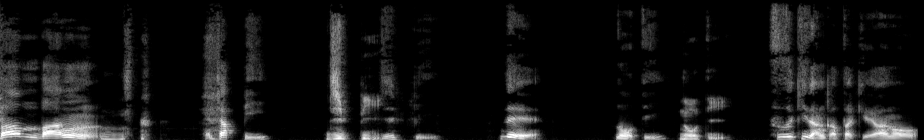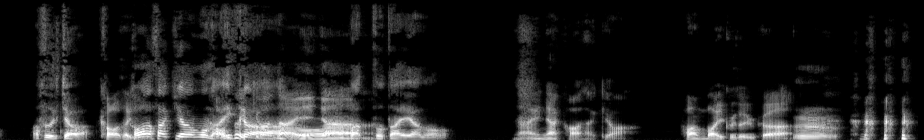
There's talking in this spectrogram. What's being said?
バンバン、うん。チャッピジッピージッピー？で、ノーティー？ー、ノーティー、スズキなんかあったっけ？あの、あ、スズキちゃうわ？カワサキ。カワサキはもうないか。カワサキはないなあのファットタイヤの。ないな、カワサキは。ファンバイクというか、うん。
